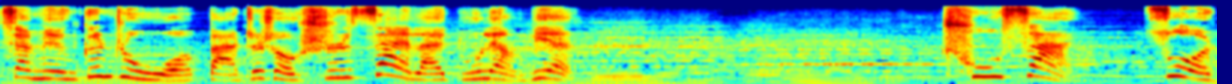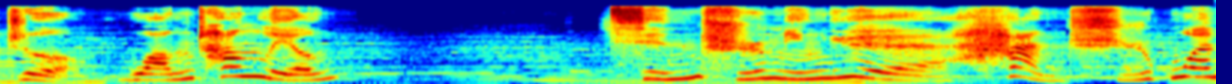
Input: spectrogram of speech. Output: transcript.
下面跟着我把这首诗再来读两遍。《出塞》作者王昌龄。秦时明月汉时关。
